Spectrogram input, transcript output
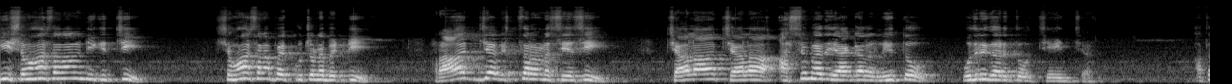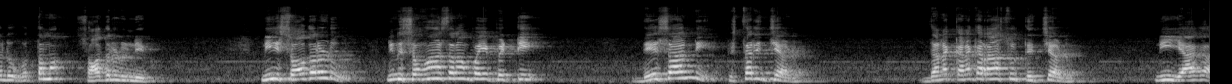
ఈ సింహాసనాన్ని నీకు ఇచ్చి సింహాసనంపై కూర్చోబెట్టి రాజ్య విస్తరణ చేసి చాలా చాలా అశ్వమేధ యాగాలు నీతో వదిలి గారితో చేయించాడు. అతడు ఉత్తమ సోదరుడు నీకు. నీ సోదరుడు నిన్ను సింహాసనంపై పెట్టి దేశాన్ని విస్తరించాడు. ధన కనక రాసులు తెచ్చాడు. నీ యాగ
